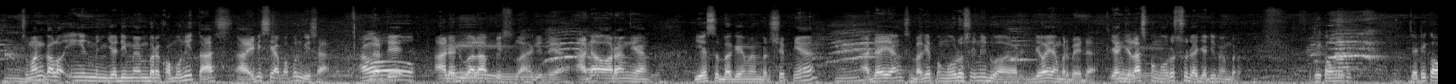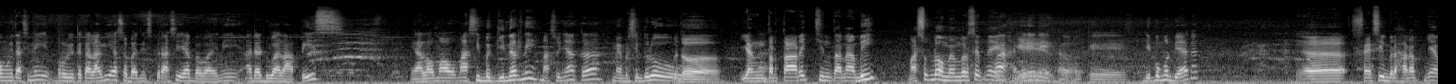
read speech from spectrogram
Hmm. Cuman kalau ingin menjadi member komunitas, nah ini siapa pun bisa. Oh, Berarti oke. ada dua lapis lah gitu ya. Ada orang yang dia sebagai membershipnya, Hmm. ada yang sebagai pengurus ini dua dua yang berbeda. Yang jelas pengurus sudah jadi member. Jadi komunitas, jadi komunitas ini perlu ditekan lagi ya sobat inspirasi ya bahwa ini ada dua lapis. Ya kalau mau masih beginner nih, masuknya ke membership dulu. Betul. Yang tertarik cinta Nabi, masuk dong membership nih. Wah, ini nih. Gitu. Oke. Dipungut biaya kan? Eh, saya sih berharapnya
